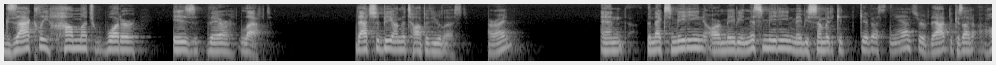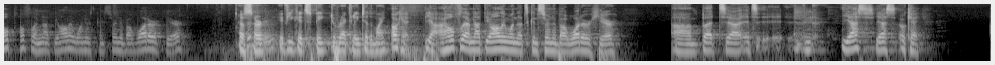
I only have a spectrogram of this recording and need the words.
exactly how much water is there left. That should be on the top of your list, all right? And the next meeting, or maybe in this meeting, maybe somebody could give us the answer of that, because I I hope, hopefully I'm not the only one who's concerned about water here. Oh, sir, if you could speak directly to the mic. Okay, yeah, I- hopefully I'm not the only one that's concerned about water here. Um, But uh, it's, yes, yes, okay.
